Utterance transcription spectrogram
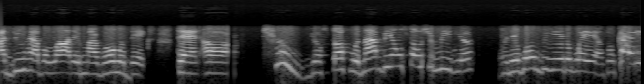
i do have a lot in my rolodex that are true. Your stuff will not be on social media and it won't be anywhere else okay?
